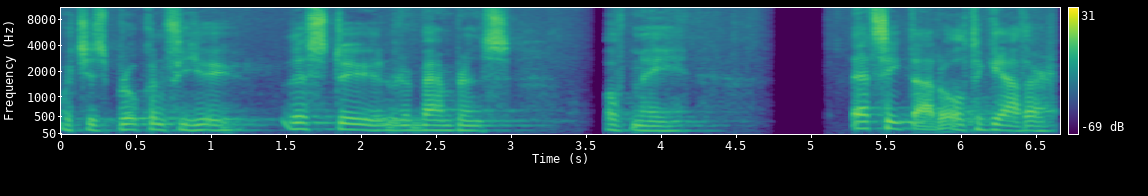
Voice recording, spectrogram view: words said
which is broken for you. This do in remembrance of me. Let's eat that all together.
